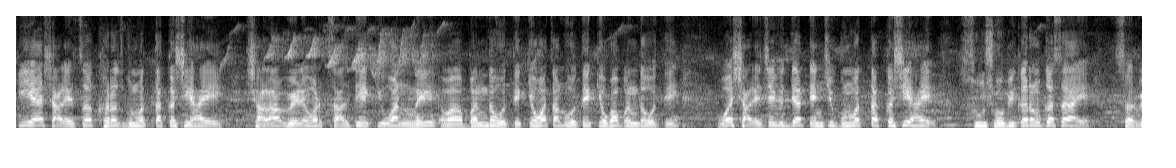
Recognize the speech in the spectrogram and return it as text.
की या शाळेचं खरंच गुणवत्ता कशी आहे? शाळा वेळेवर चालते किंवा नाही बंद होते केव्हा चालू होते केव्हा बंद होते? व शाळेचे विद्यार्थ्यांची गुणवत्ता कशी आहे? सुशोभीकरण कसं आहे? सर्व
